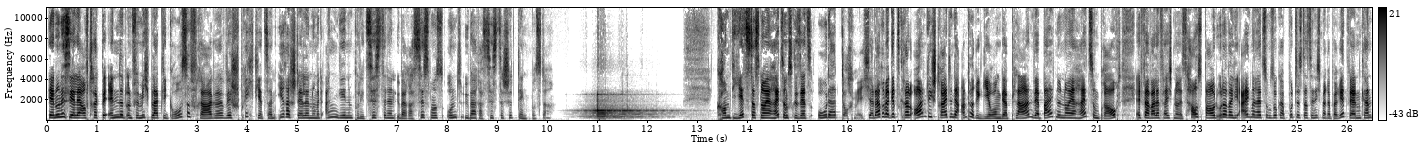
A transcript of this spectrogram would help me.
Ja, nun ist ihr Lehrauftrag beendet und für mich bleibt die große Frage, wer spricht jetzt an ihrer Stelle nur mit angehenden Polizistinnen über Rassismus und über rassistische Denkmuster? Kommt jetzt das neue Heizungsgesetz oder doch nicht? Ja, darüber gibt es gerade ordentlich Streit in der Ampelregierung. Der Plan, wer bald eine neue Heizung braucht, etwa weil er vielleicht ein neues Haus baut oder weil die eigene Heizung so kaputt ist, dass sie nicht mehr repariert werden kann,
